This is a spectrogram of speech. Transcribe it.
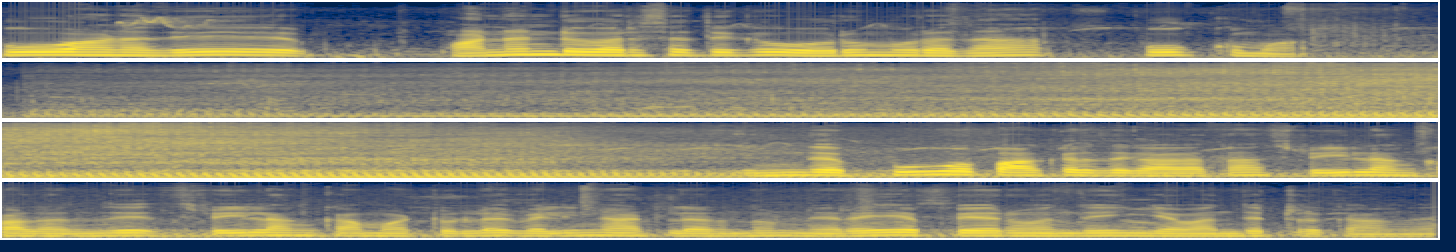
பூவானது பன்னெண்டு வருஷத்துக்கு ஒரு முறை தான் பூக்குமா இந்த பூவை பார்க்குறதுக்காக தான் ஸ்ரீலங்காலேருந்து ஸ்ரீலங்கா மட்டும் இல்லை வெளிநாட்டிலேருந்தும் நிறைய பேர் வந்து இங்கே வந்துட்டுருக்காங்க.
